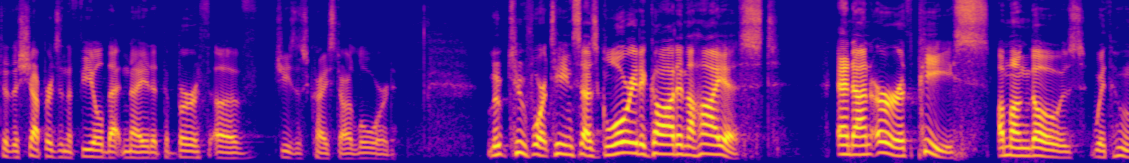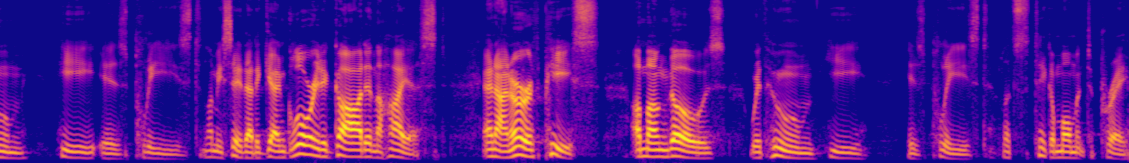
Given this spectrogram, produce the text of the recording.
to the shepherds in the field that night at the birth of Jesus Christ our Lord. Luke 2:14 says, "Glory to God in the highest." and on earth peace among those with whom he is pleased. Let me say that again. Glory to God in the highest, and on earth peace among those with whom he is pleased. Let's take a moment to pray.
